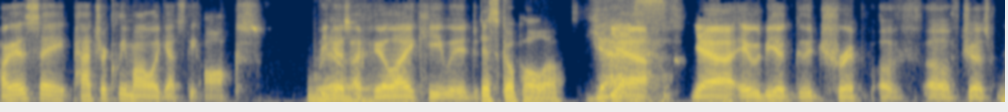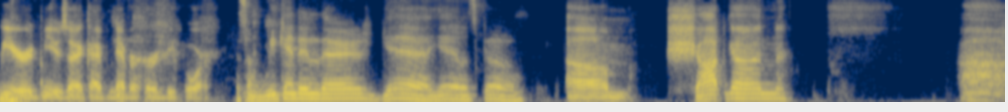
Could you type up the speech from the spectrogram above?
I'm gonna say Patrick Klimala gets the aux because I feel like he would. disco polo. yes. Yeah, it would be a good trip of of just weird music I've never heard before. Some weekend in there. Yeah, yeah, let's go. Um, shotgun. Oh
